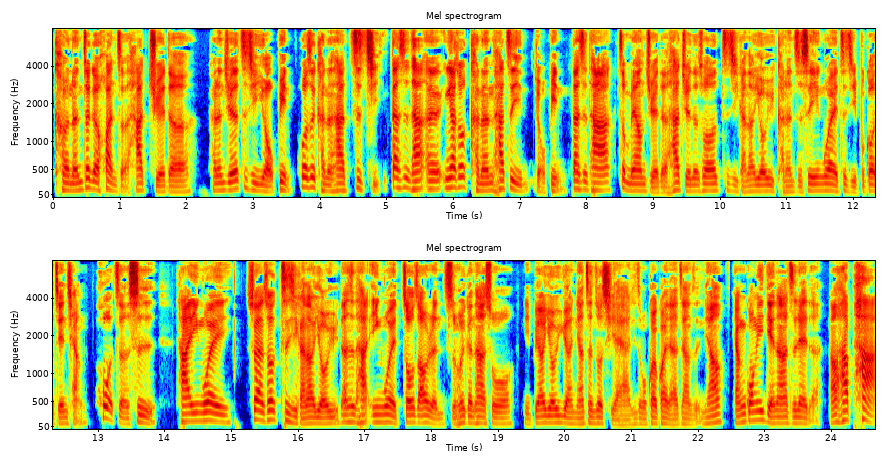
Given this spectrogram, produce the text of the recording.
可能这个患者他觉得。可能觉得自己有病，或是可能他自己，但是他呃，应该说可能他自己有病，但是他这么样觉得，他觉得说自己感到忧郁，可能只是因为自己不够坚强，或者是他因为虽然说自己感到忧郁，但是他因为周遭人只会跟他说。你不要忧郁啊！你要振作起来啊！你怎么怪怪的这样子？你要阳光一点啊之类的。然后他怕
